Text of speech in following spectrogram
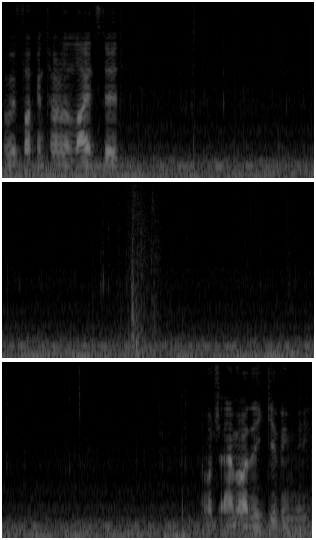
Can we fucking turn on the lights, dude? How much ammo are they giving me?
